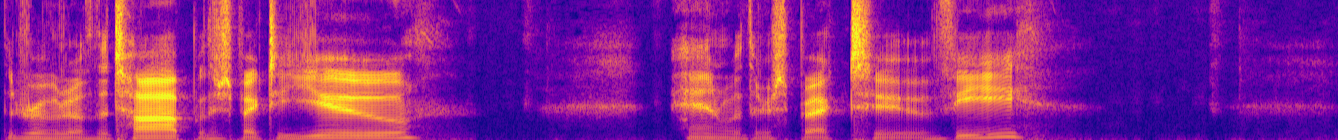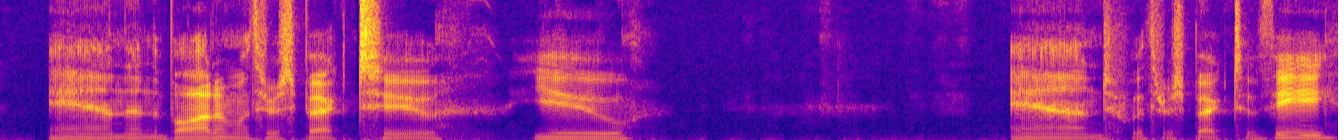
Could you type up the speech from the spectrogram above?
The derivative of the top with respect to u and with respect to v. And then the bottom with respect to u and with respect to v.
